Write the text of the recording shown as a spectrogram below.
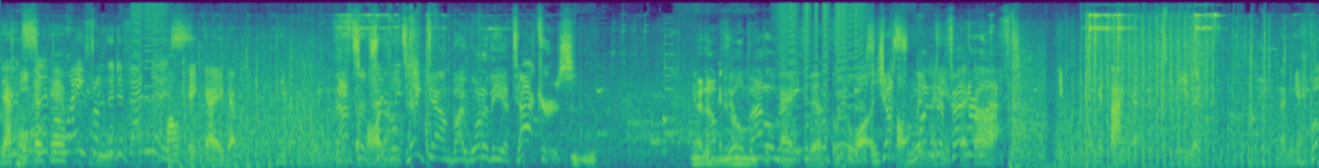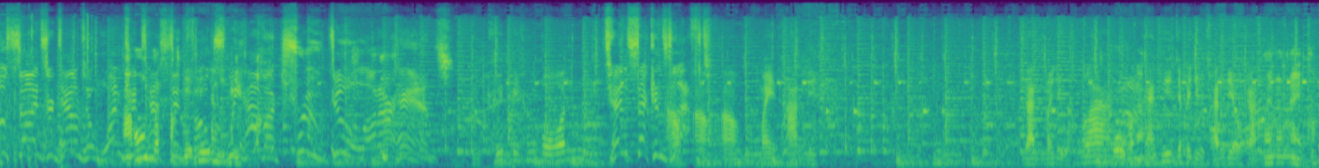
This Ah, round that's could actually slip okay. away from the defenders. เป้าไกลๆแบบให้ผมเห็น That's ก็ a พอแล้ว triple takedown by one of the attackers. ไม่ An จำเป็นต้อ uphill ง battle ใกล้ now for เหลื the อตัวตัวๆเอ้ย defenders. สอง Just หนึ่ง one แล้วนี่แต่ defender ก็ left. อีกคนนึงก็ไม่ต่างกับนี่เลยนั่นไง Both sides are down to one Ow, contestant, that's folks. getting We me. have a true duel on our hands. ขึ้นไปข้างบน Ten seconds เอา left. เอาเอาไม่ทันอีกดันมาอยู่ข้างล่างโอ้ขนาดแทนที่จะไปอยู่ชั้นเดียวกันไม่ไม่ไม่ครับ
